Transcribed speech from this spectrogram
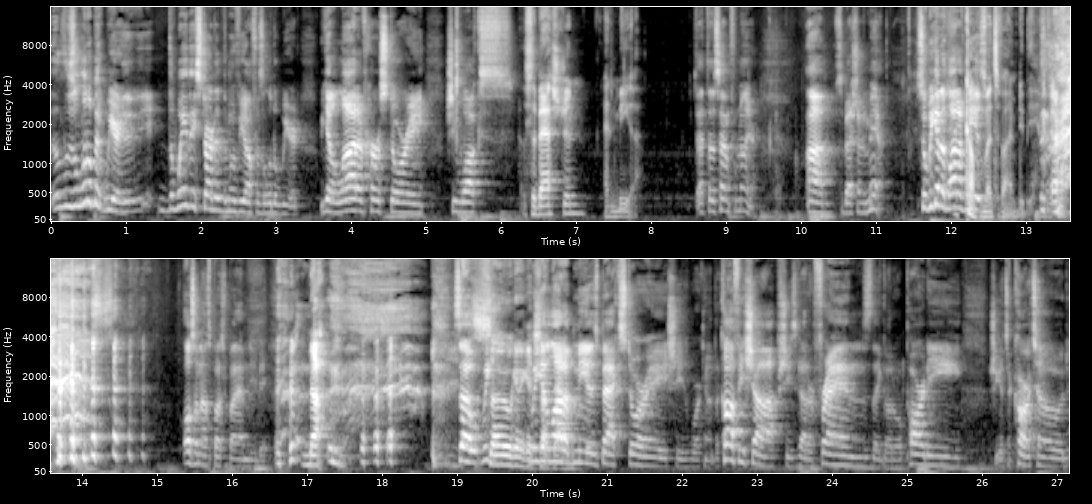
was a little bit weird. The way they started the movie off was a little weird. We get a lot of her story. She walks. Sebastian and Mia. That does sound familiar. Um, Sebastian and Mia. So we get a lot of Mia's. Compliments of IMDb. Also not sponsored by IMDb. no. So we, So gonna get we get a lot down. of Mia's backstory. She's working at the coffee shop. She's got her friends. They go to a party. She gets her car towed.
